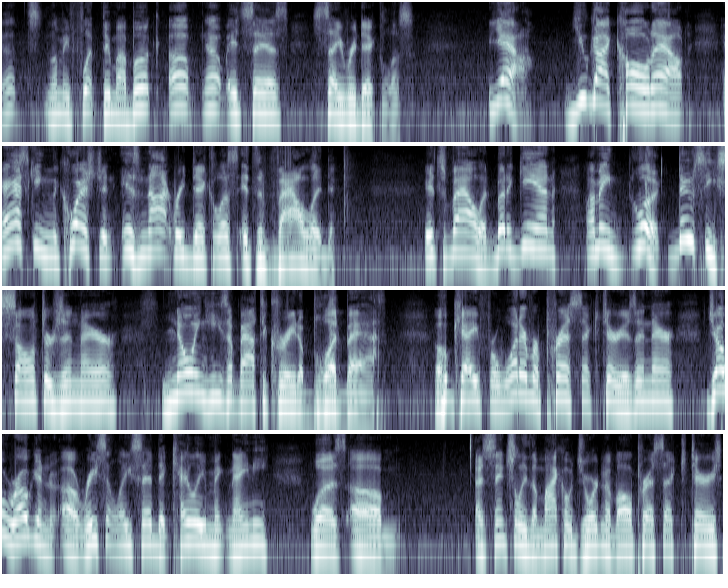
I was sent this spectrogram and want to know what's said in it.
let me flip through my book. Oh, no, it says say ridiculous. Yeah, you got called out. Asking the question is not ridiculous, it's valid. It's valid. But again, I mean, look, Doocy saunters in there knowing he's about to create a bloodbath. Okay, for whatever press secretary is in there. Joe Rogan uh, recently said that Kayleigh McEnany was um, essentially the Michael Jordan of all press secretaries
